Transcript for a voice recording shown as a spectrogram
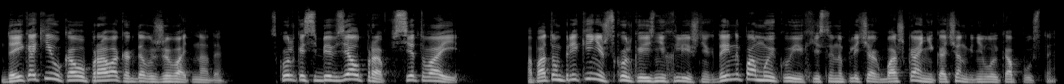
Да и какие у кого права, когда выживать надо? Сколько себе взял прав, все твои. А потом прикинешь, сколько из них лишних, да и на помойку их, если на плечах башка, а не качан гнилой капусты.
